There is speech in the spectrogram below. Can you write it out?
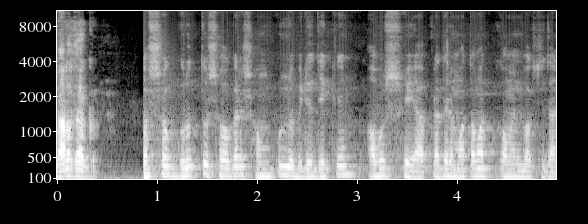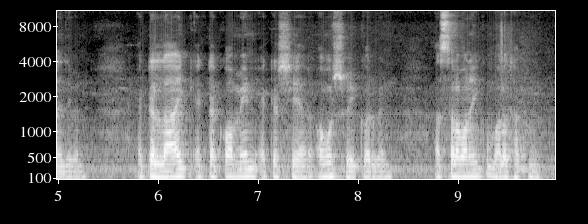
ভালো থাকুন। দর্শক, গুরুত্ব সহকারে সম্পূর্ণ ভিডিও দেখলেন। অবশ্যই আপনাদের মতামত কমেন্ট বক্সে জানিয়ে দেবেন। একটা লাইক একটা কমেন্ট একটা শেয়ার অবশ্যই করবেন। আসসালামু আলাইকুম ভালো থাকুন।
